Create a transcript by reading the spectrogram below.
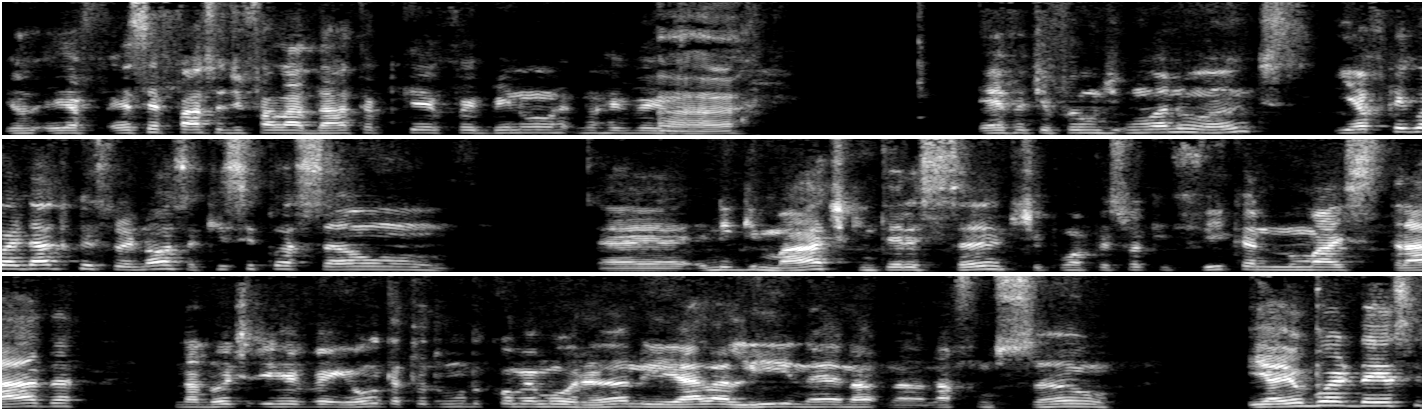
Eu, essa é fácil de falar a data porque foi bem no, no Réveillon. Uhum. Everett foi um, um, ano antes, e eu fiquei guardado com isso. Falei, nossa, que situação é, enigmática, interessante. Tipo, uma pessoa que fica numa estrada na noite de Réveillon, tá todo mundo comemorando, e ela ali, né, na, na, na função. E aí eu guardei essa,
